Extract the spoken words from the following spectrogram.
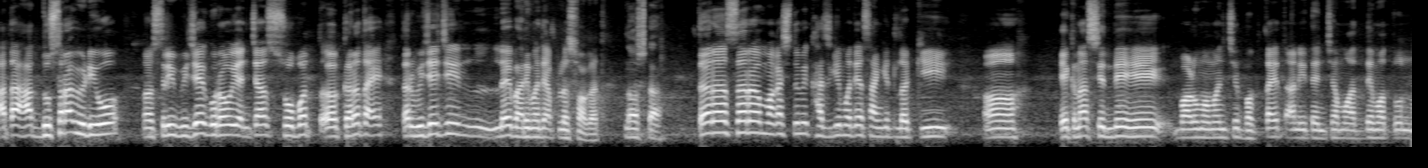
आता हा दुसरा व्हिडिओ श्री विजय गुरव यांच्यासोबत करत आहे. तर विजयजी लय भारीमध्ये आपलं स्वागत. नमस्कार. तर सर मगाशी तुम्ही खाजगीमध्ये सांगितलं की एकनाथ शिंदे हे बाळूमामांचे भक्त आहेत आणि त्यांच्या माध्यमातून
